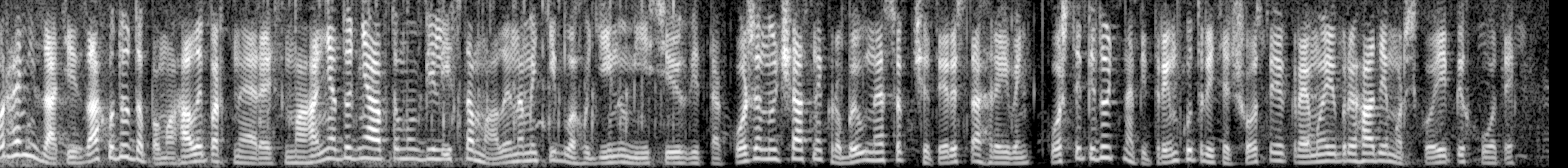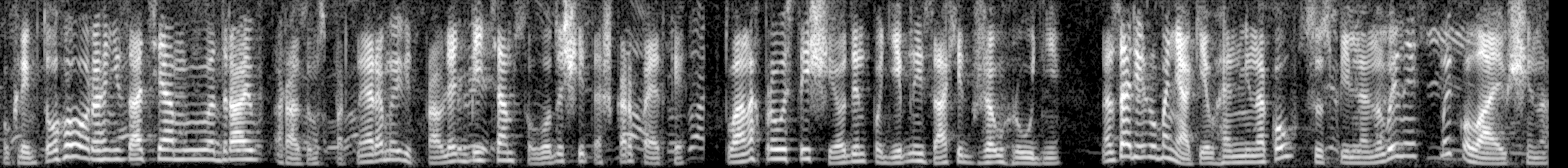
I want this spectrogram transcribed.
Організації заходу допомагали партнери. Змагання до Дня автомобіліста мали на меті благодійну місію. Відтак кожен учасник робив внесок 400 гривень. Кошти підуть на підтримку 36-ї окремої бригади морської піхоти. Окрім того, організація МВ Драйв разом з партнерами відправлять бійцям солодощі та шкарпетки. В планах провести ще один подібний захід вже в грудні. Назарій Рубаняк, Євген Мінаков, Суспільне новини, Миколаївщина.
